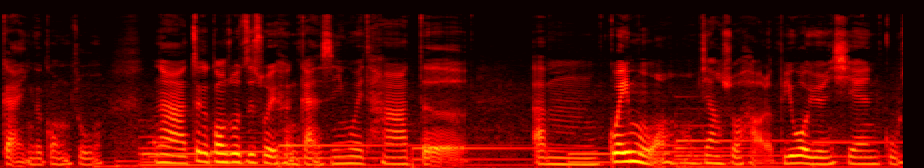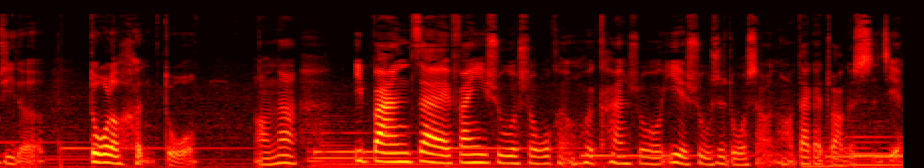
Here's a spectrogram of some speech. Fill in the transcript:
赶一个工作。那这个工作之所以很赶，是因为它的嗯规模，我们这样说好了，比我原先估计的多了很多。哦，那一般在翻译书的时候，我可能会看说页数是多少，然后大概抓个时间。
